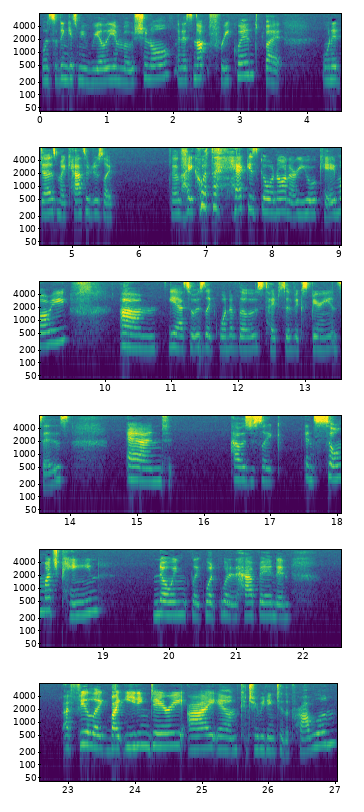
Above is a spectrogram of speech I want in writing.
when something gets me really emotional, and it's not frequent, but when it does, my cats are just like, they're like, what the heck is going on? Are you okay, mommy? Um, yeah, so it was like one of those types of experiences. And I was just like in so much pain knowing like what, what had happened and I feel like by eating dairy I am contributing to the problem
